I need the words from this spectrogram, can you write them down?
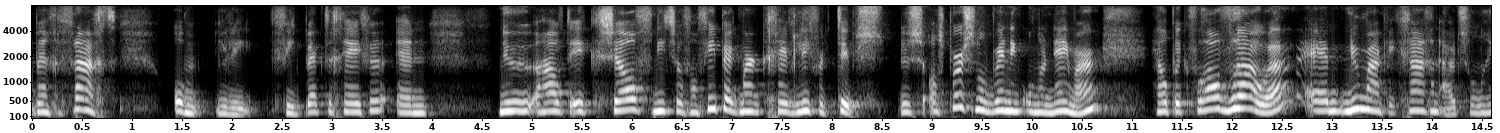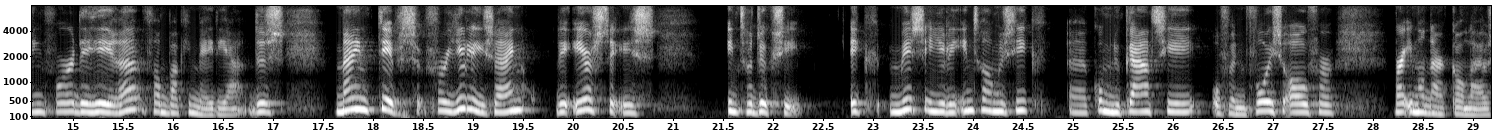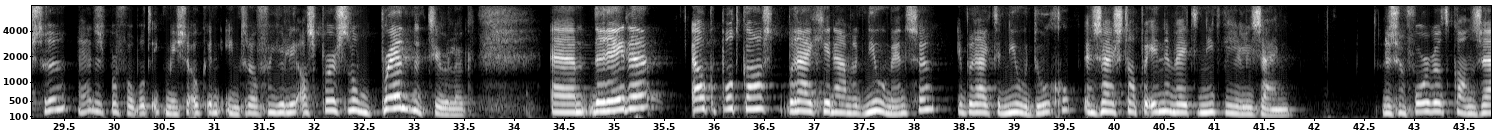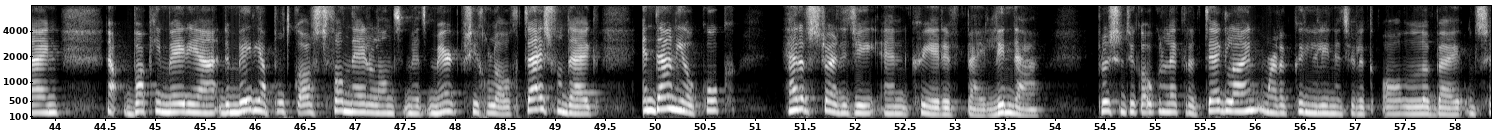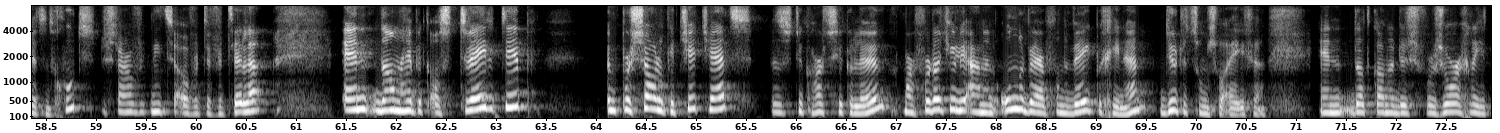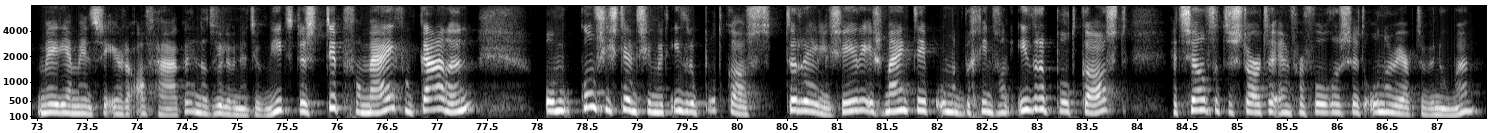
ben gevraagd om jullie feedback te geven. En nu houd ik zelf niet zo van feedback, maar ik geef liever tips. Dus als personal branding ondernemer help ik vooral vrouwen. En nu maak ik graag een uitzondering voor de heren van Bakkie Media. Dus mijn tips voor jullie zijn: de eerste is introductie. Ik mis in jullie intro-muziek uh, communicatie of een voice-over waar iemand naar kan luisteren. Dus bijvoorbeeld, ik mis ook een intro van jullie als personal brand natuurlijk. Um, de reden, elke podcast bereik je namelijk nieuwe mensen. Je bereikt een nieuwe doelgroep en zij stappen in en weten niet wie jullie zijn. Dus een voorbeeld kan zijn, nou, Bakkie Media, de mediapodcast van Nederland met merkpsycholoog Thijs van Dijk en Daniel Kok, Head of Strategy en Creative bij Linda. Plus natuurlijk ook een lekkere tagline, maar dat kunnen jullie natuurlijk allebei ontzettend goed. Dus daar hoef ik niets over te vertellen. En dan heb ik als tweede tip een persoonlijke chit-chat. Dat is natuurlijk hartstikke leuk. Maar voordat jullie aan een onderwerp van de week beginnen, duurt het soms wel even. En dat kan er dus voor zorgen dat mediamensen eerder afhaken. En dat willen we natuurlijk niet. Dus tip van mij, van Karen, om consistentie met iedere podcast te realiseren, is mijn tip om het begin van iedere podcast hetzelfde te starten en vervolgens het onderwerp te benoemen.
